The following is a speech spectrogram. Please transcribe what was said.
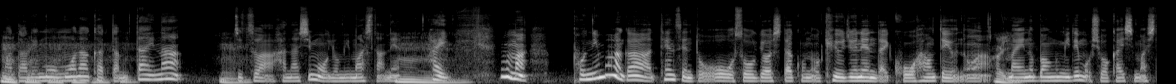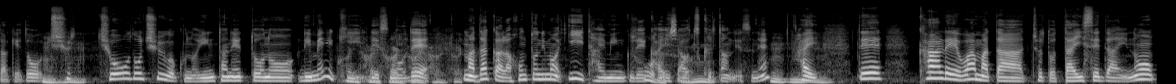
まあ、誰も思わなかったみたいな、うん。実は話も読みましたね。うん。はい、でもまあポニマーがテンセントを創業したこの90年代後半っていうのははい。前の番組でも紹介しましたけど、うん。うんちゅちょうど中国のインターネットのリメイキですのでだから本当にまあいいタイミングで会社を作ったんですね。すよねはい。で彼はまたちょっと大世代の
